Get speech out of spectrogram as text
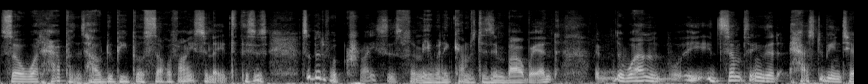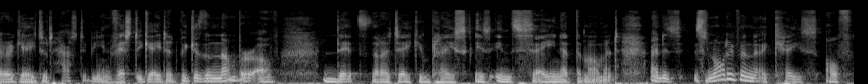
So what happens? How do people self-isolate? This is it's a bit of a crisis for me when it comes to Zimbabwe, and well, it's something that has to be interrogated, has to be investigated, because the number of deaths that are taking place is insane at the moment, and it's it's not even a case of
